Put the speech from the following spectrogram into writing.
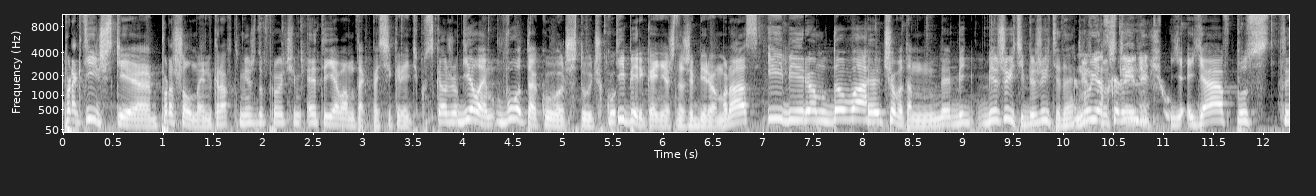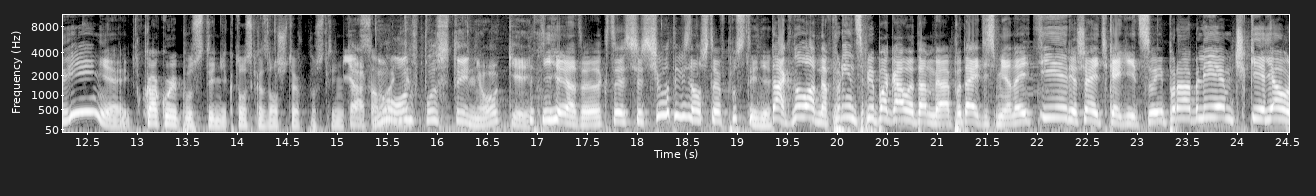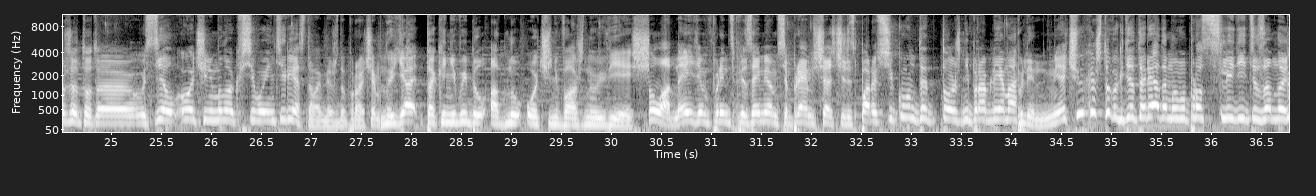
практически э, прошел Майнкрафт, между прочим. Это я вам так по секретику скажу. Делаем вот такую вот штучку. Теперь, конечно же, берем раз и берем два. Э, Че вы там, э, бежите, бежите, да? Ну, я скорее пустыне? лечу. Я, я в пустыне? В какой пустыне? Кто сказал, что я в пустыне? Я Так, ну он нет. в пустыне, окей. Нет, э, кто, с с чего ты взял, что я в пустыне? Так, ну ладно, в принципе, пока вы там э, пытаетесь меня найти, решаете какие-то свои проблемчики, я уже тут э, сделал очень много всего интересного, между прочим. Но я так и не выбил одну очень важную вещь. Ну ладно, этим, в принципе, займемся прямо сейчас, через пару секунд, это тоже не проблема. Блин, меня чуйка, что вы где-то рядом, и вы просто следите за мной.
